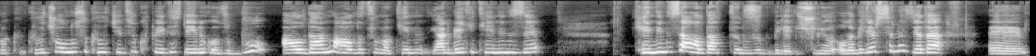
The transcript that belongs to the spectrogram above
bakın kılıç olması kılıç yedisi kupa yedisi değnek konusu. Bu aldanma aldatılma. Kendin, yani belki kendinizi kendinizi aldattığınızı bile düşünüyor olabilirsiniz ya da e,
